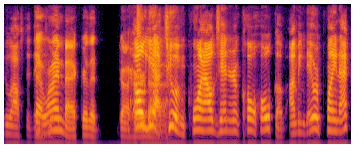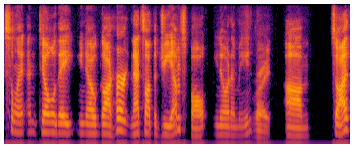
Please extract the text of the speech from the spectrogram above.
who else did they? That linebacker that Oh yeah, uh, two of them, Kwon Alexander and Cole Holcomb. I mean, they were playing excellent until they, you know, got hurt, and that's not the GM's fault. You know what I mean? Right. Um, so I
